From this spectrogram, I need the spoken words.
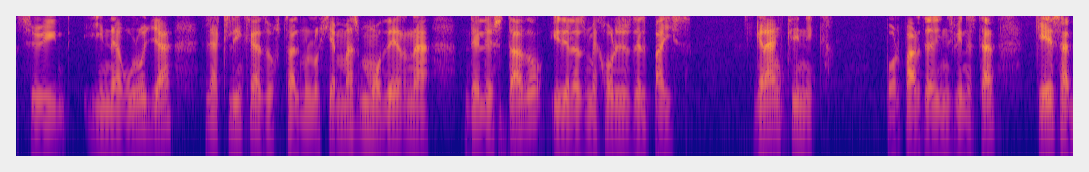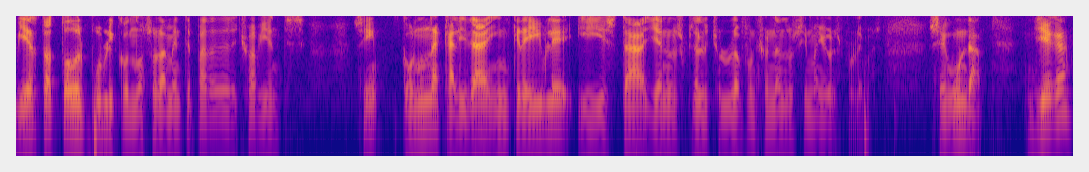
se inauguró ya la clínica de oftalmología más moderna del Estado y de las mejores del país. Gran clínica por parte del INS Bienestar, que es abierto a todo el público, no solamente para derechohabientes. ¿sí? Con una calidad increíble y está ya en el Hospital de Cholula funcionando sin mayores problemas. Segunda, llega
